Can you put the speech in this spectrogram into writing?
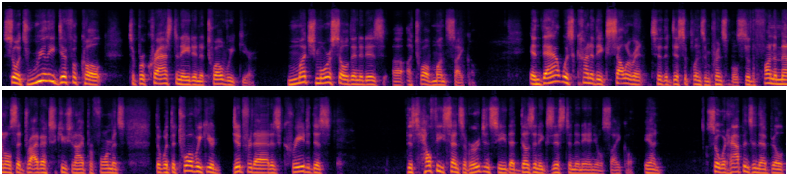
So it's really difficult to procrastinate in a 12 week year much more so than it is a 12 month cycle. And that was kind of the accelerant to the disciplines and principles. So the fundamentals that drive execution high performance that what the 12 week year did for that is created this this healthy sense of urgency that doesn't exist in an annual cycle. And so what happens in that bill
